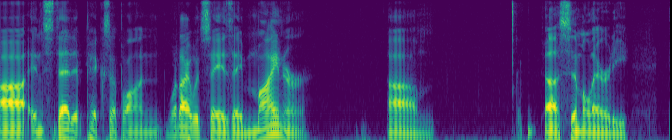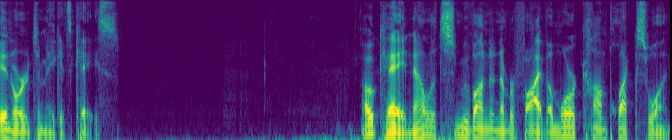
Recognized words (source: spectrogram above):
uh, instead, it picks up on what I would say is a minor um, uh, similarity in order to make its case. Okay, now let's move on to number five, a more complex one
